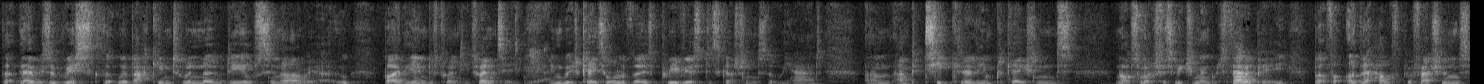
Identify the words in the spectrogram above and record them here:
that there is a risk that we're back into a no deal scenario by the end of 2020, yeah. in which case all of those previous discussions that we had, um, and particularly implications not so much for speech and language therapy, but for other health professions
